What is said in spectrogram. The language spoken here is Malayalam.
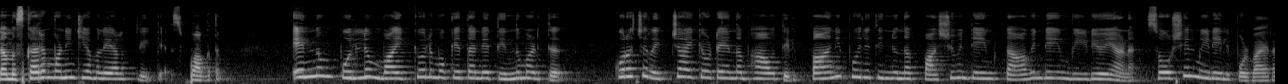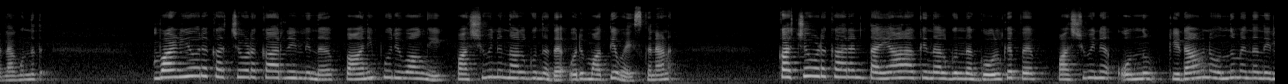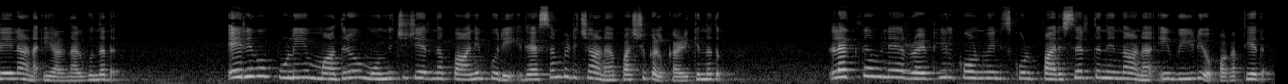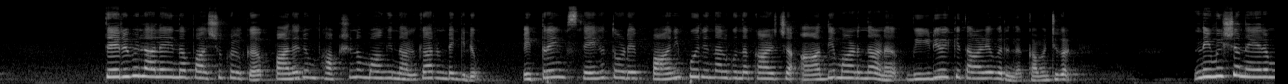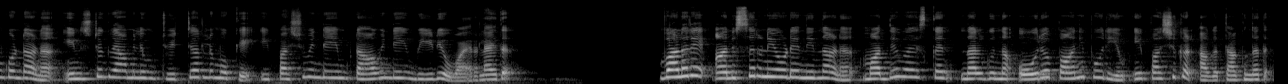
നമസ്കാരം വൺ ഇന്ത്യ മലയാളത്തിലേക്ക് സ്വാഗതം. എന്നും പുല്ലും വൈക്കോലുമൊക്കെ തന്നെ തിന്നുമടുത്ത് കുറച്ച് റിച്ച് ആയിക്കോട്ടെ എന്ന ഭാവത്തിൽ പാനിപ്പൂരി തിന്നുന്ന പശുവിന്റെയും താവിന്റെയും വീഡിയോയാണ് സോഷ്യൽ മീഡിയയിൽ ഇപ്പോൾ വൈറലാകുന്നത് വഴിയോര കച്ചവടക്കാരനിൽ നിന്ന് പാനിപ്പൂരി വാങ്ങി പശുവിന് നൽകുന്നത് ഒരു മധ്യവയസ്കനാണ്. കച്ചവടക്കാരൻ തയ്യാറാക്കി നൽകുന്ന ഗോൾഗപ്പ പശുവിന് ഒന്നും കിടാവിന് ഒന്നും എന്ന നിലയിലാണ് ഇയാൾ നൽകുന്നത്. എരിവും പുളിയും മധുരവും ഒന്നിച്ചു ചേർന്ന പാനിപ്പൂരി രസം പിടിച്ചാണ് പശുക്കൾ കഴിക്കുന്നത്. ലക്നൌവിലെ റെഡ് ഹിൽ കോൺവെന്റ് സ്കൂൾ പരിസരത്ത് നിന്നാണ് ഈ വീഡിയോ പകർത്തിയത്. തെരുവിൽ അലയുന്ന പശുക്കൾക്ക് പലരും ഭക്ഷണം വാങ്ങി നൽകാറുണ്ടെങ്കിലും ഇത്രയും സ്നേഹത്തോടെ പാനിപ്പൂരി നൽകുന്ന കാഴ്ച ആദ്യമാണെന്നാണ് വീഡിയോയ്ക്ക് താഴെ വരുന്ന കമന്റുകൾ നിമിഷ നേരം കൊണ്ടാണ് ഇൻസ്റ്റഗ്രാമിലും ട്വിറ്ററിലുമൊക്കെ ഈ പശുവിന്റെയും ടാവിന്റെയും വീഡിയോ വൈറലായത്. വളരെ അനുസരണയോടെ നിന്നാണ് മധ്യവയസ്കൻ നൽകുന്ന ഓരോ പാനിപൂരിയും ഈ പശുക്കൾ അകത്താക്കുന്നത്.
